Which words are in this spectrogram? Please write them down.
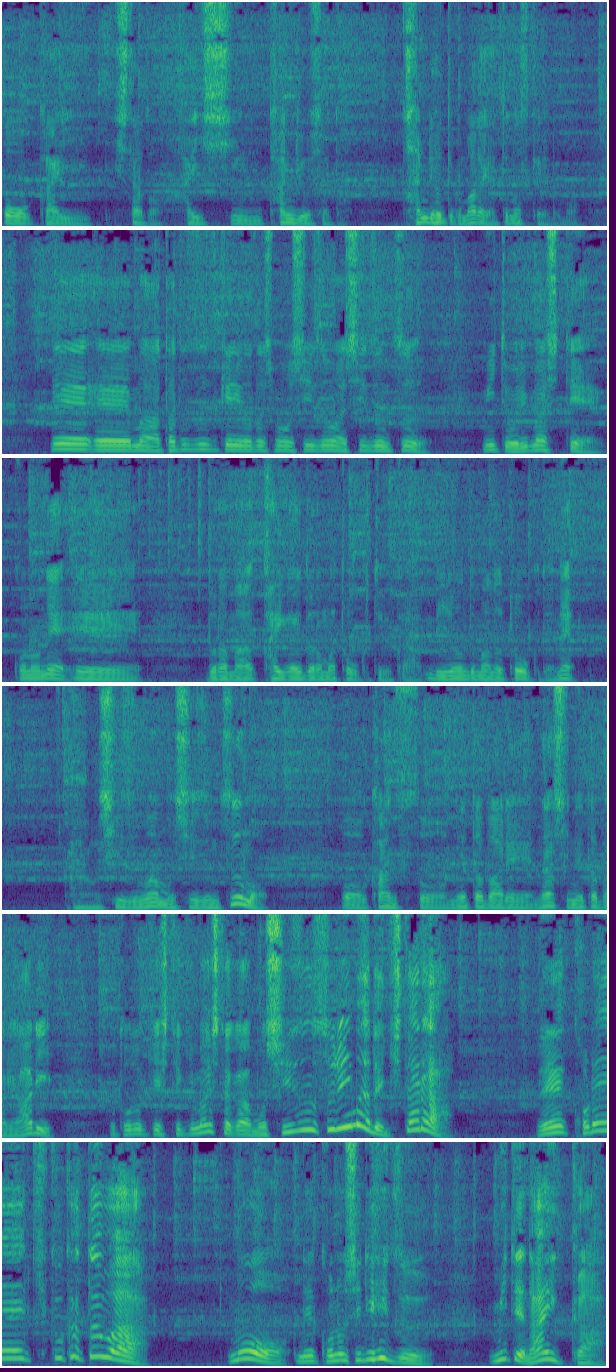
公開したと配信完了したと。完了というかまだやってますけれども。で、えー、まあ立て続けに私もシーズン1シーズン2見ておりましてこのね、えー、ドラマ海外ドラマトークというかビヨンドマンドトークでねあのシーズン1もシーズン2も感想ネタバレなしネタバレありお届けしてきましたがもうシーズン3まで来たらねこれ聞く方はもうねこのシリーズ見てないか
